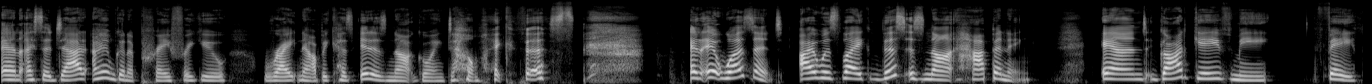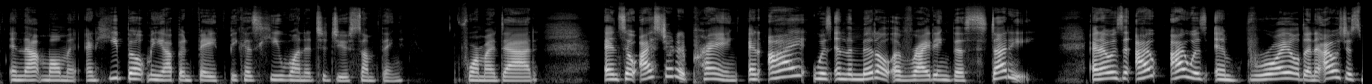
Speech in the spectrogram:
And I said, Dad, I am going to pray for you right now because it is not going down like this. And it wasn't. I was like, this is not happening. And God gave me faith in that moment. And he built me up in faith because he wanted to do something for my dad. And so I started praying and I was in the middle of writing this study. And I was I I was embroiled in it. I was just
